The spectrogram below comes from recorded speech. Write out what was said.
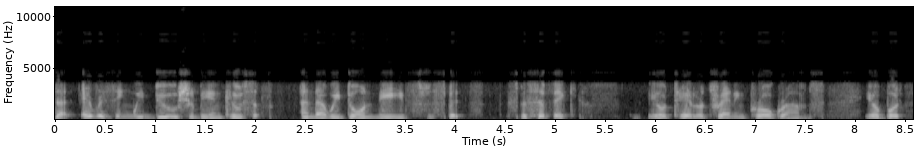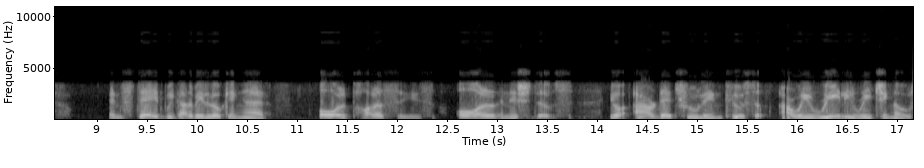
that everything we do should be inclusive and that we don't need spe- specific, you know, tailored training programs, you know, but instead we got to be looking at all policies, all initiatives, you know, are they truly inclusive? Are we really reaching out,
